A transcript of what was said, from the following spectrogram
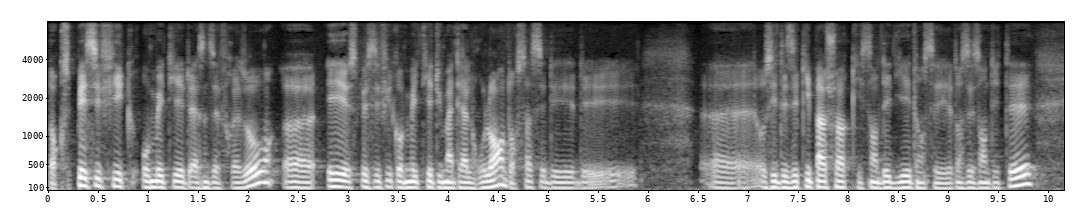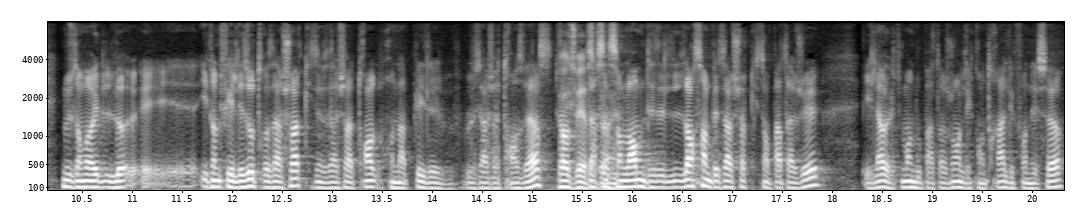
donc spécifiques au métier de SNCF Réseau et spécifiques au métier du matériel roulant. Donc ça, c'est des, euh, aussi des équipes achats qui sont dédiées dans ces, dans ces entités. Nous avons le- euh, identifié les autres achats qui sont des achats qu'on appelait les, les achats transverses. Transverse. Donc, ça, c'est l'ensemble des, achats qui sont partagés. Et là, effectivement, nous partageons les contrats, les fournisseurs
